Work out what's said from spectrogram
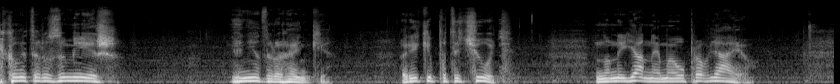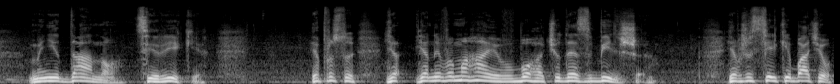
І коли ти розумієш, ні, ні, дорогенькі, ріки потечуть, але не я ними управляю. Мені дано ці ріки. Я просто я, я не вимагаю в Бога чудес більше. Я вже стільки бачив,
